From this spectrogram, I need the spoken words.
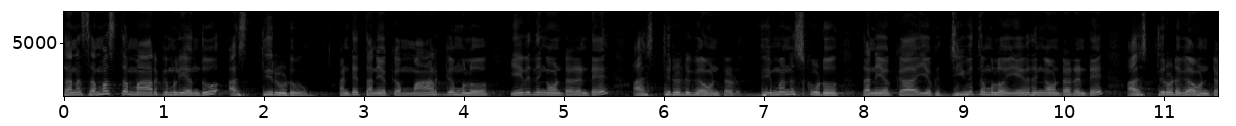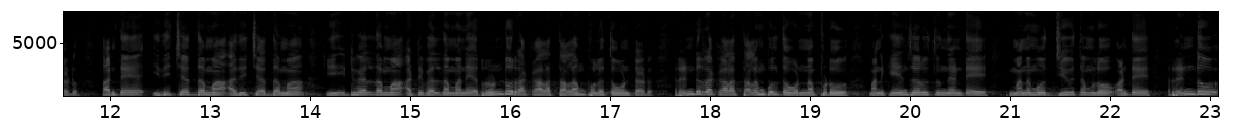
తన సమస్త మార్గముల యందు అస్థిరుడు. అంటే తన యొక్క మార్గములో ఏ విధంగా ఉంటాడంటే అస్థిరుడుగా ఉంటాడు. ద్విమనస్కుడు తన యొక్క ఈ యొక్క జీవితంలో ఏ విధంగా ఉంటాడంటే అస్థిరుడుగా ఉంటాడు. అంటే ఇది చేద్దామా అది చేద్దామా ఇటు వెళ్దామా అటు వెళ్దామా అనే రెండు రకాల తలంపులతో ఉంటాడు. రెండు రకాల తలంపులతో ఉన్నప్పుడు మనకి ఏం జరుగుతుందంటే మనము జీవితంలో అంటే రెండు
